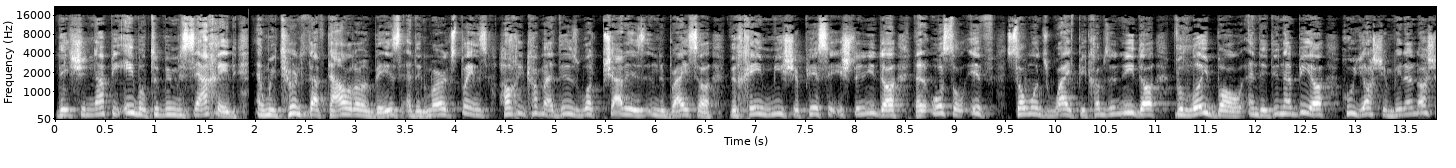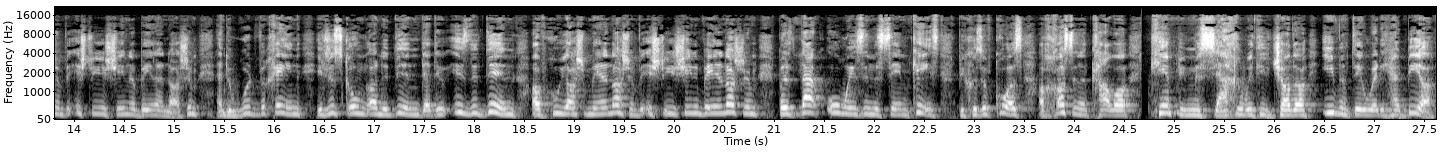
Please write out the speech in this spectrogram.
they should not be able to be misached. And we turn to Dalit on Beis, and the Gemara explains, this is what Pshat is in the Brisa, V'chein misha pierce ishtenida, that also if someone's wife becomes a nida, v'loibal, and they didn't have bia, who yashim bein anashim, v'ishtu yashena bein anashim, and the word v'chein is just going on the din, that there is the din of who yashim bein anashim, v'ishtu yashena bein anashim, but it's not always in the same case, because of course, a chas and kala can't be misyacha with each other, even if they already had bia.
